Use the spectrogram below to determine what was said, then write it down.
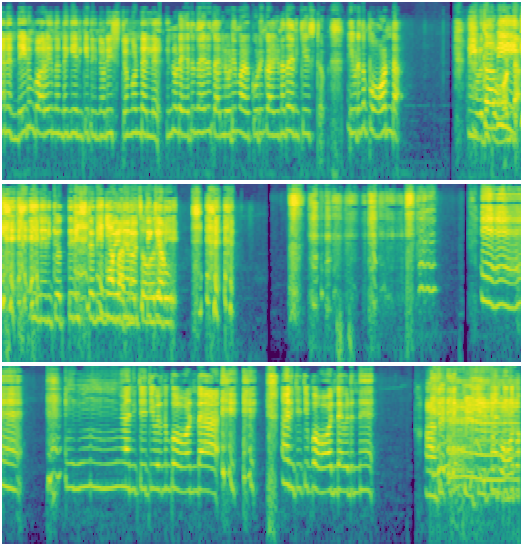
ഞാൻ എന്തെങ്കിലും പറയുന്നുണ്ടെങ്കിൽ എനിക്ക് നിന്നോട് ഇഷ്ടം കൊണ്ടല്ലേ. നിന്നോട് ഏത് നേരം തല്ലോടിയും വഴക്കൂടിയും കഴിയണത് എനിക്ക് ഇഷ്ടം. നീ ഇവിടുന്ന് പോണ്ട. നീ ഇവിടുന്ന് പോണ്ട. പിന്നെ എനിക്ക് ഒത്തിരി ഇഷ്ടം. നീ ഞാൻ ഒറ്റയ്ക്കാവും. അതെ, ചേച്ചി ഇവിടുന്ന് പോണ്ട.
